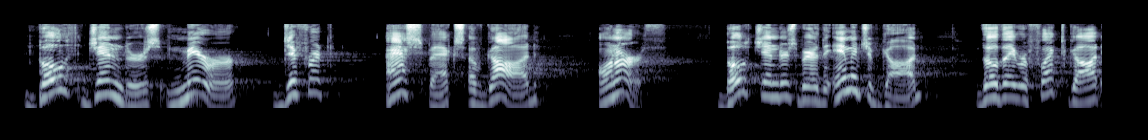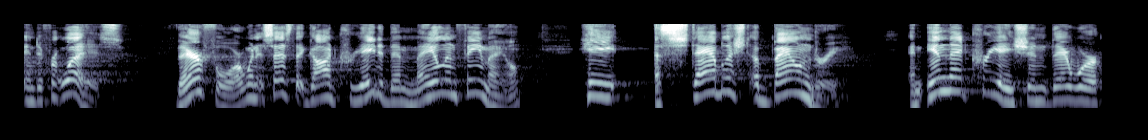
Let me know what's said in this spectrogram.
Both genders mirror different aspects of God on earth. Both genders bear the image of God, though they reflect God in different ways. Therefore, when it says that God created them male and female, He established a boundary. And in that creation, there were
